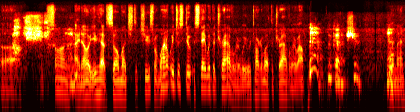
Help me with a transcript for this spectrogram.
Uh, Oh, song. I know you have so much to choose from. Why don't we just do stay with the Traveler? We were talking about the Traveler. I'll yeah. Okay. Sure. cool, man.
